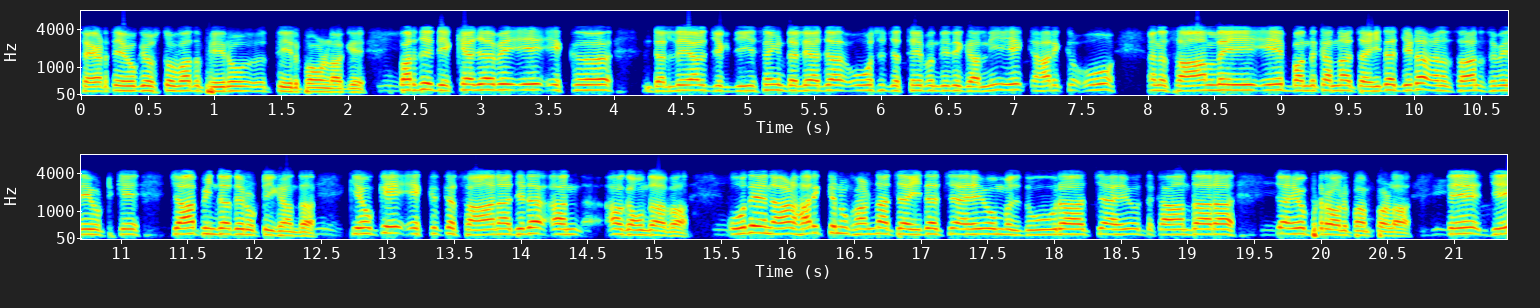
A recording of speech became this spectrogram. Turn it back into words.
ਸਾਈਡ ਤੇ ਹੋ ਗਏ ਉਸ ਤੋਂ ਬਾਅਦ ਫਿਰ ਉਹ ਤੇਲ ਪਾਉਣ ਲੱਗੇ ਪਰ ਜੇ ਦੇਖਿਆ ਜਾਵੇ ਇਹ ਇੱਕ ਡੱਲੇਵਾਲ ਜਗਜੀਤ ਸਿੰਘ ਡੱਲਿਆ ਜਾਂ ਉਸ ਜਥੇਬੰਦੀ ਦੀ ਗੱਲ ਨਹੀਂ ਇਹ ਹਰ ਇੱਕ ਉਹ ਇਨਸਾਨ ਲਈ ਇਹ ਬੰਦ ਕਰਨਾ ਚਾਹੀਦਾ ਜਿਹੜਾ ਇਨਸਾਨ ਸਵੇਰੇ ਉੱਠ ਕੇ ਚਾਹ ਪੀਂਦਾ ਤੇ ਰੋਟੀ ਖਾਂਦਾ। ਕਿਉਂਕਿ ਇੱਕ ਕਿਸਾਨ ਆ ਜਿਹੜਾ ਅੰਨ ਉਗਾਉਂਦਾ ਵਾ, ਉਹਦੇ ਨਾਲ ਹਰ ਇੱਕ ਨੂੰ ਖੜਨਾ ਚਾਹੀਦਾ, ਚਾਹੇ ਉਹ ਮਜ਼ਦੂਰ ਆ, ਚਾਹੇ ਉਹ ਦੁਕਾਨਦਾਰ ਆ, ਚਾਹੇ ਉਹ ਪੈਟਰੋਲ ਪੰਪ ਵਾਲਾ। ਤੇ ਜੇ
